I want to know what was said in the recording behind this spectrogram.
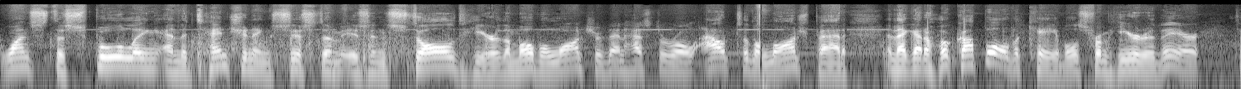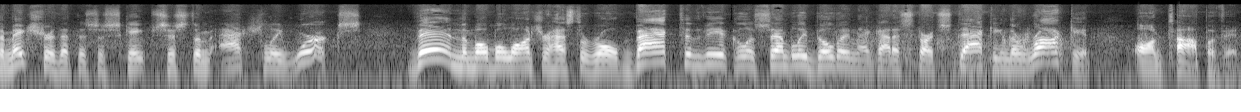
Once the spooling and the tensioning system is installed here, the mobile launcher then has to roll out to the launch pad and they got to hook up all the cables from here to there to make sure that this escape system actually works. Then the mobile launcher has to roll back to the vehicle assembly building. And They got to start stacking the rocket on top of it.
